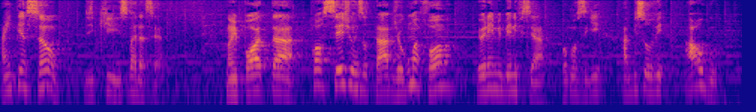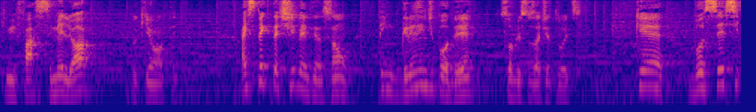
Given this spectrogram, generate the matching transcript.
a intenção de que isso vai dar certo. Não importa qual seja o resultado, de alguma forma eu irei me beneficiar. Vou conseguir absorver algo que me faça ser melhor do que ontem. A expectativa e a intenção têm grande poder sobre suas atitudes. Porque você se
